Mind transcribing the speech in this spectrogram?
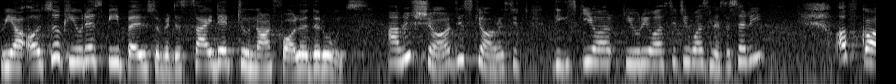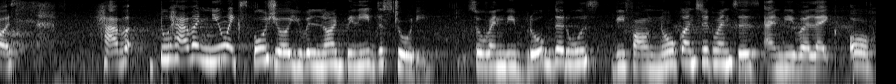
we are also curious people so we decided to not follow the rules. Are you sure this curiosity this curiosity was necessary? Of course. Have to have a new exposure you will not believe the story. So when we broke the rules, we found no consequences and we were like, oh,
